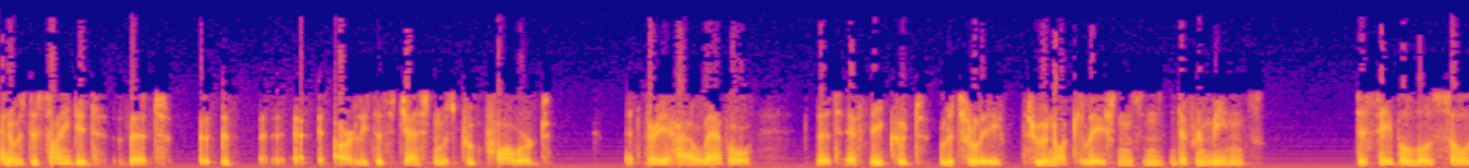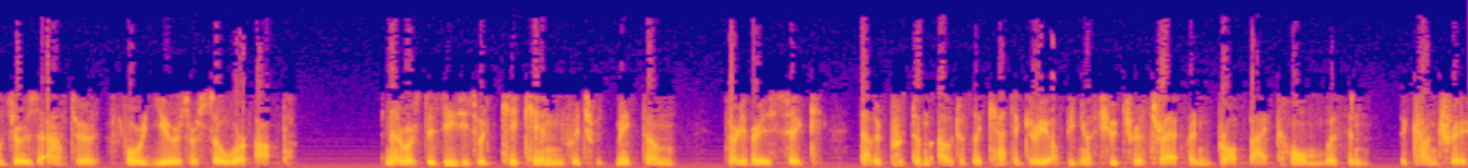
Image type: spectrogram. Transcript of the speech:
And it was decided that, uh, or at least a suggestion was put forward at very high level, that if they could literally, through inoculations and different means, disable those soldiers after four years or so were up. In other words, diseases would kick in which would make them very, very sick. That would put them out of the category of being a future threat when brought back home within the country.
